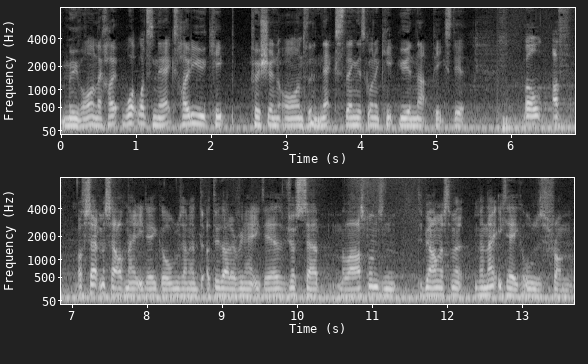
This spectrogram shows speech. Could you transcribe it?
move on? Like how, what what's next? How do you keep pushing on to the next thing that's going to keep you in that peak state? Well i've I've set myself 90 day goals and I, I do that every 90 days. I've just set my last ones and to be honest, my, my 90 day goals from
